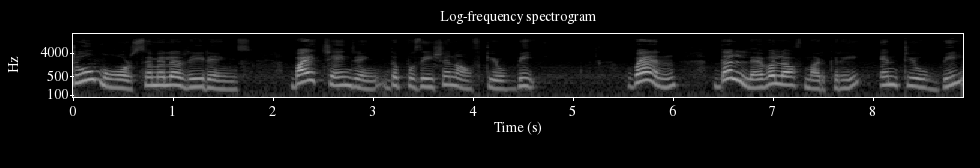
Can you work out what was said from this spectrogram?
two more similar readings by changing the position of tube B. When the level of mercury in tube B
